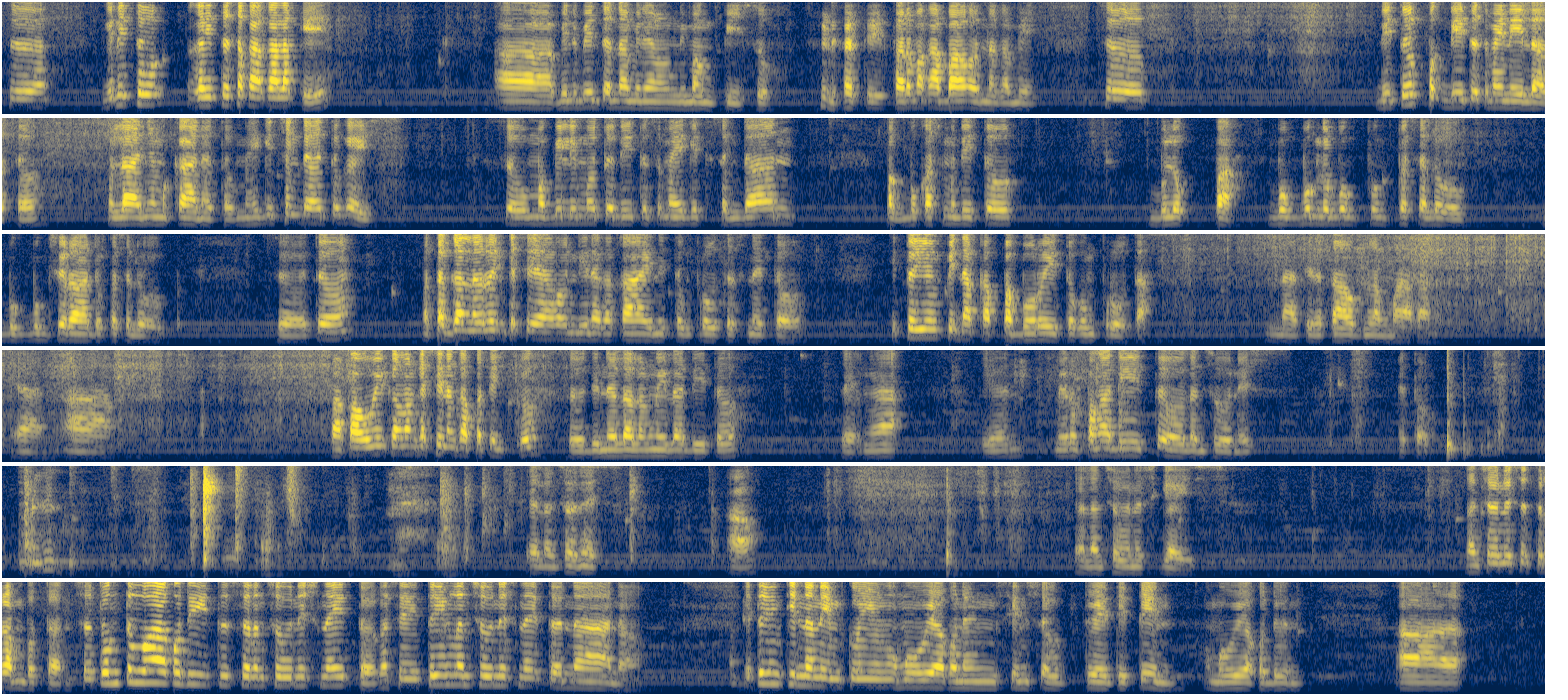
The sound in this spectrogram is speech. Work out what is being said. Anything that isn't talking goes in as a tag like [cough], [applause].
So, ganito, ganito sa kakalaki, ah binibenta namin ng limang piso. [laughs] dati, para makabaon na kami. So, dito, pag dito sa Maynila to, wala nyo magkano to. Mahigit siyang daan to guys. So, mabili mo to dito sa mahigit isang daan. Pagbukas mo dito, bulok pa. Bugbog na bugbog pa sa loob. Bugbog sirado pa sa loob. So, ito, matagal na rin kasi ako hindi nakakain itong prutas na ito. Ito yung pinaka-paborito kong prutas na tinatawag lang marang. Yan. Ah, Papauwi ka lang kasi ng kapatid ko. So, dinala lang nila dito. Dahil nga, yun. Meron pa nga dito, lansones. Ito. [clears throat] Yan, lansones. Ah. Yan, lansones, guys. Lansones at rambutan. So, tuwang-tuwa ako dito sa lansones na ito. Kasi ito yung lansones na ito na, ano, ito yung tinanim ko yung umuwi ako ng since of 2010. Umuwi ako dun. Ah,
